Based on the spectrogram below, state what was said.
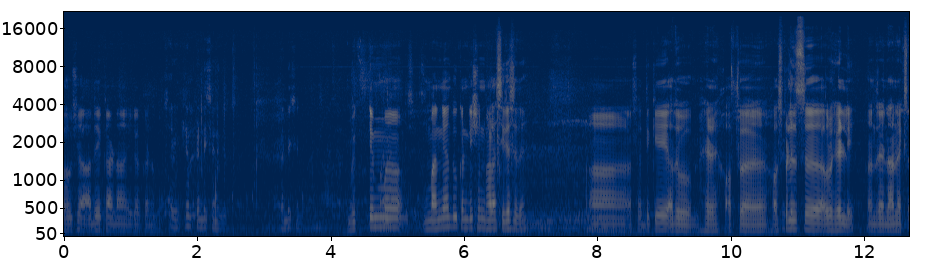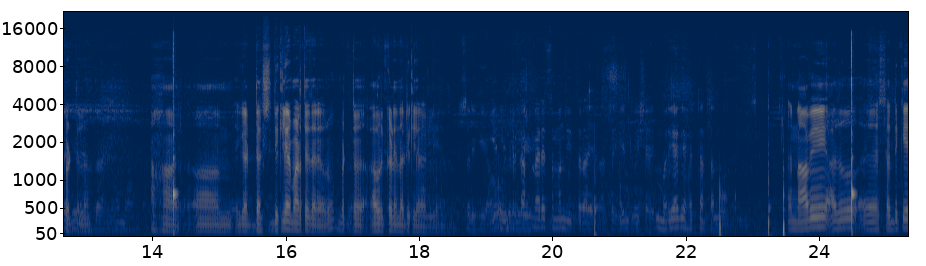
ಬಹುಶಃ ಅದೇ ಕಾರಣ ಈಗ ಕಂಡು ಕಂಡೀಷನ್ ವಿಕ್ಟಿಮ್ ಮನ್ಯದು ಕಂಡೀಷನ್ ಭಾಳ ಸೀರಿಯಸ್ ಇದೆ. ಸದ್ಯಕ್ಕೆ ಅದು ಹಾಸ್ಪಿಟಲ್ಸ್ ಅವರು ಹೇಳಿ ಅಂದರೆ ನಾನು ಎಕ್ಸ್ಪರ್ಟ್ ಇಲ್ಲ ಹಾಂ ಈಗ ಡಕ್ಸ್ ಡಿಕ್ಲೇರ್ ಮಾಡ್ತಾ ಇದ್ದಾರೆ ಅವರು ಬಟ್ ಅವ್ರ ಕಡೆಯಿಂದ ಡಿಕ್ಲೇರ್ ಆಗಲಿ. ಮರ್ಯಾದೆ ಹತ್ತು ಅಂತ ಅನ್ಬೋದು ನಾವೇ ಅದು ಸದ್ಯಕ್ಕೆ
